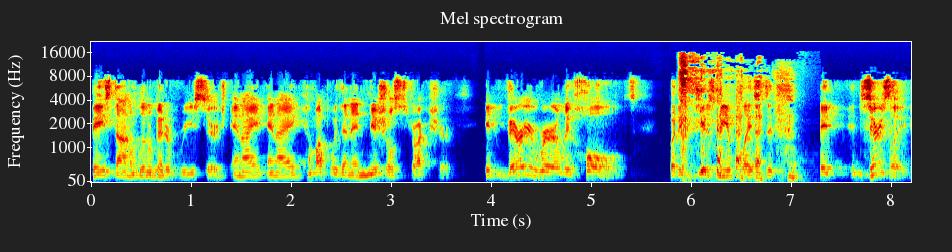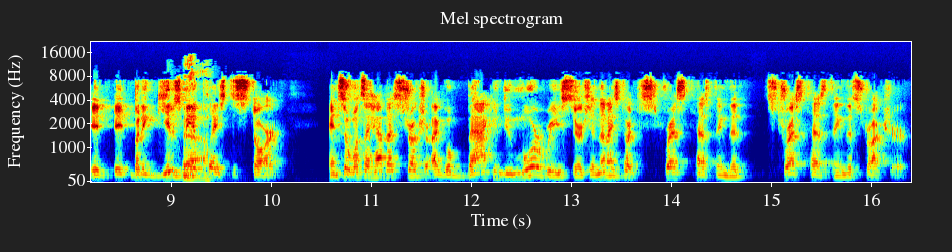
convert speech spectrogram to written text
based on a little bit of research and i and i come up with an initial structure. It very rarely holds but it gives me a place to it, it seriously it, it, but it gives me yeah. a place to start. And so once i have that structure i go back and do more research and then i start stress testing the stress testing the structure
